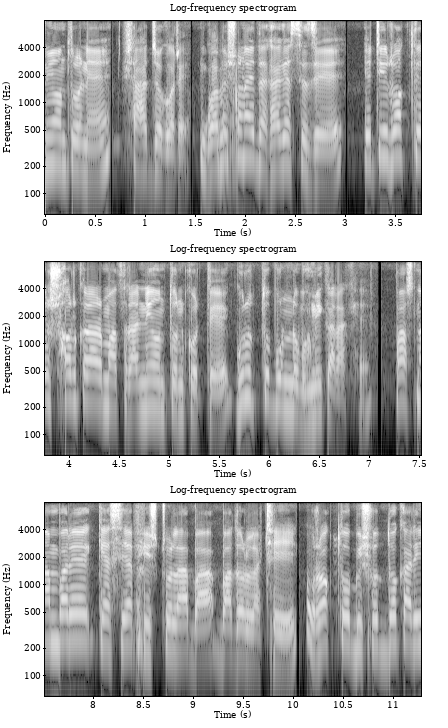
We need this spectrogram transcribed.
নিয়ন্ত্রণে সাহায্য করে। গবেষণায় দেখা গেছে যে, এটি রক্তের শর্করার মাত্রা নিয়ন্ত্রণ করতে গুরুত্বপূর্ণ ভূমিকা রাখে। পাঁচ নম্বরে ক্যাসিয়া ফিস্টুলা বা বাদর লাঠি রক্ত বিশুদ্ধকারী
